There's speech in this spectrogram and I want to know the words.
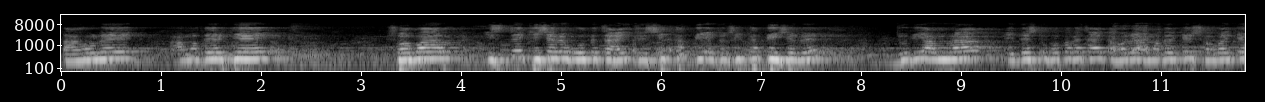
তাহলে আমাদেরকে সবার স্টেক হিসেবে বলতে চাই যে শিক্ষার্থী, একজন শিক্ষার্থী হিসেবে যদি আমরা এই দেশকে বদলাতে চাই, তাহলে আমাদেরকে সবাইকে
